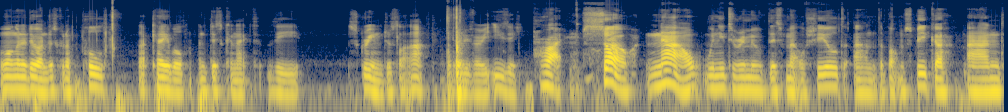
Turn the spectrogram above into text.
And what I'm going to do, I'm just going to pull that cable and disconnect the screen just like that. Very, very easy. Right, so now we need to remove this metal shield and the bottom speaker. And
